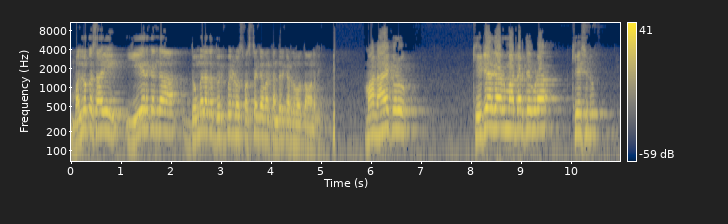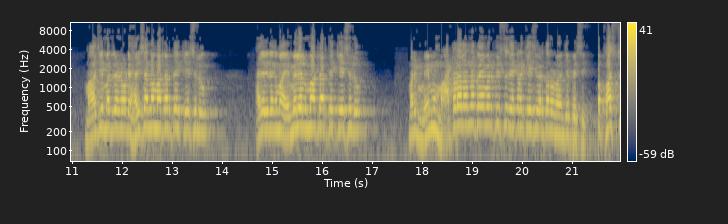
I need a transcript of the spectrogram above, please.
మళ్ళొకసారి ఏ రకంగా దొంగలాగా దొరికిపోయినాడో స్పష్టంగా మనకు అందరికీ అర్థమవుతా ఉన్నది. మా నాయకుడు కేటీఆర్ గారు మాట్లాడితే కూడా కేసులు మాజీ మంత్రి అయినటువంటి హరీష్ అన్న మాట్లాడితే కేసులు అదేవిధంగా మా ఎమ్మెల్యేలు మాట్లాడితే కేసులు. మరి మేము మాట్లాడాలన్న భయం అనిపిస్తుంది. ఎక్కడ కేసు పెడతారో అని చెప్పేసి. ఫస్ట్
